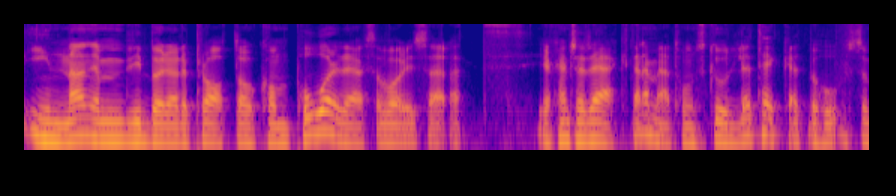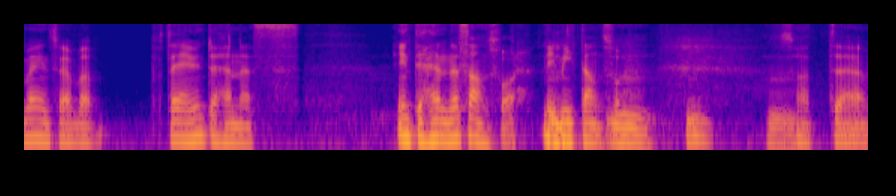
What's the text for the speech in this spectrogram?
Innan vi började prata och kom på det där så var det så här att jag kanske räknade med att hon skulle täcka ett behov. Så jag insåg jag bara, "Fast det är ju inte hennes, inte hennes ansvar, det är Mm. mitt ansvar. Mm. Mm. Så att, eh,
